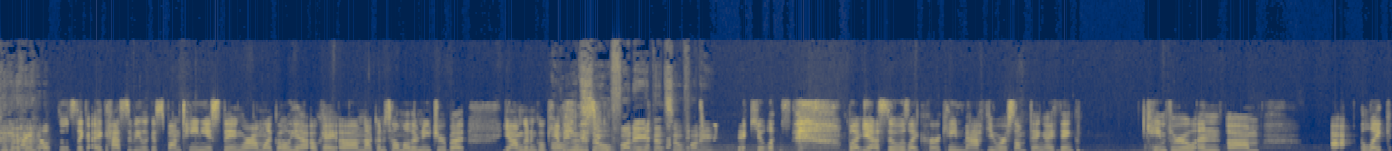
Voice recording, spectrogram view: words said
I know. So it's like it has to be like a spontaneous thing where I'm like, oh yeah, okay, uh, I'm not going to tell Mother Nature, but yeah, I'm going to go camping Oh, camping. that's so funny. That's so funny. ridiculous. But yeah, so it was like Hurricane Matthew or something, I think, came through. And um, like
